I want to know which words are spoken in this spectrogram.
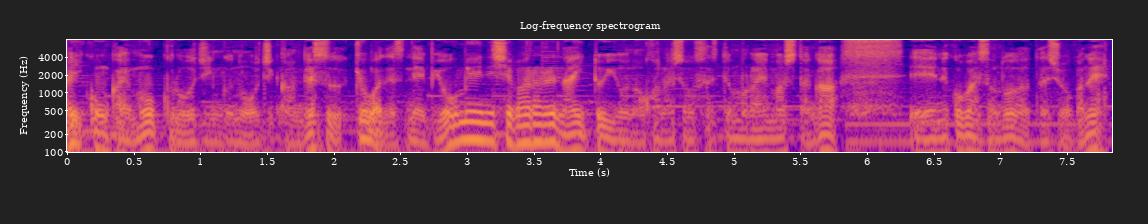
はい、今回もクロージングのお時間です。今日はですね、病名に縛られないというようなお話をさせてもらいましたが、えー、猫林さんどうだったでしょうかね？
